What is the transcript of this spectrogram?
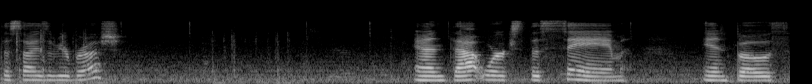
the size of your brush. And that works the same in both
